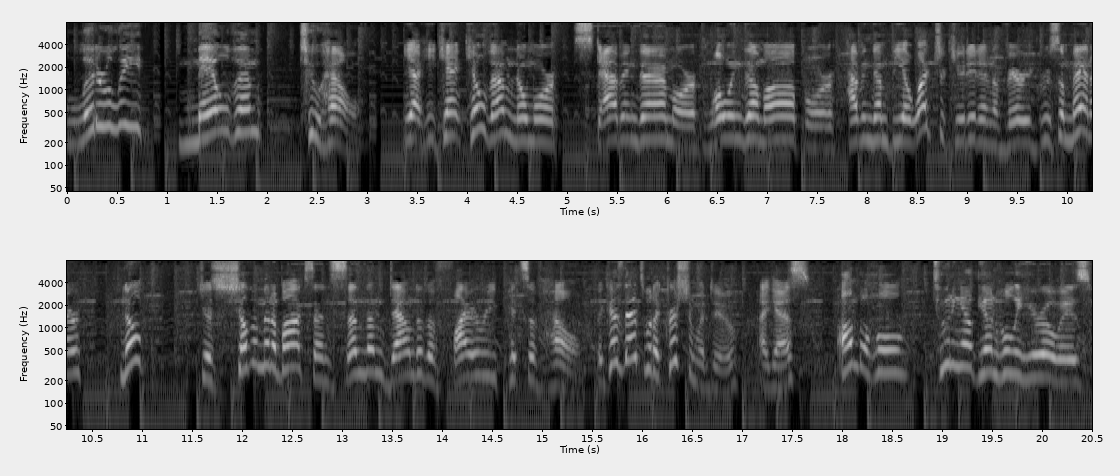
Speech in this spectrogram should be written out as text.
literally mail them to hell. Yeah, he can't kill them, no more stabbing them or blowing them up or having them be electrocuted in a very gruesome manner. Nope, just shove them in a box and send them down to the fiery pits of hell. Because that's what a Christian would do, I guess. On the whole, tuning out the unholy hero is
